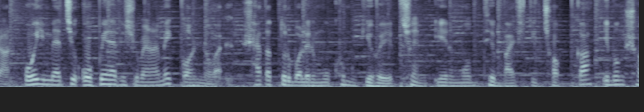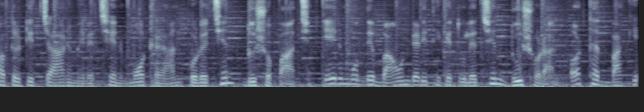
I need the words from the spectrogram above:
রান। ওই ম্যাচে ওপেনার হিসেবে নামে কর্নওয়াল সাতাত্তর বলের মুখোমুখি হয়েছেন। এর মধ্যে বাইশটি ছক্কা এবং সতেরোটি চার মেরেছেন। মোট রান করেছেন দুশো পাঁচ। এর মধ্যে বাউন্ডারি থেকে তুলেছেন দুশো রান। অর্থাৎ বাকি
